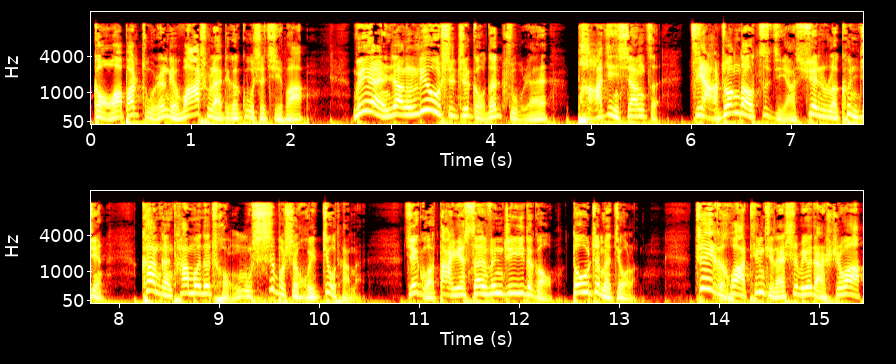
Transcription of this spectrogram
狗啊把主人给挖出来这个故事启发，维恩让六十只狗的主人爬进箱子，假装到自己啊陷入了困境，看看他们的宠物是不是会救他们。结果大约三分之一的狗都这么救了。这个话听起来是不是有点失望？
